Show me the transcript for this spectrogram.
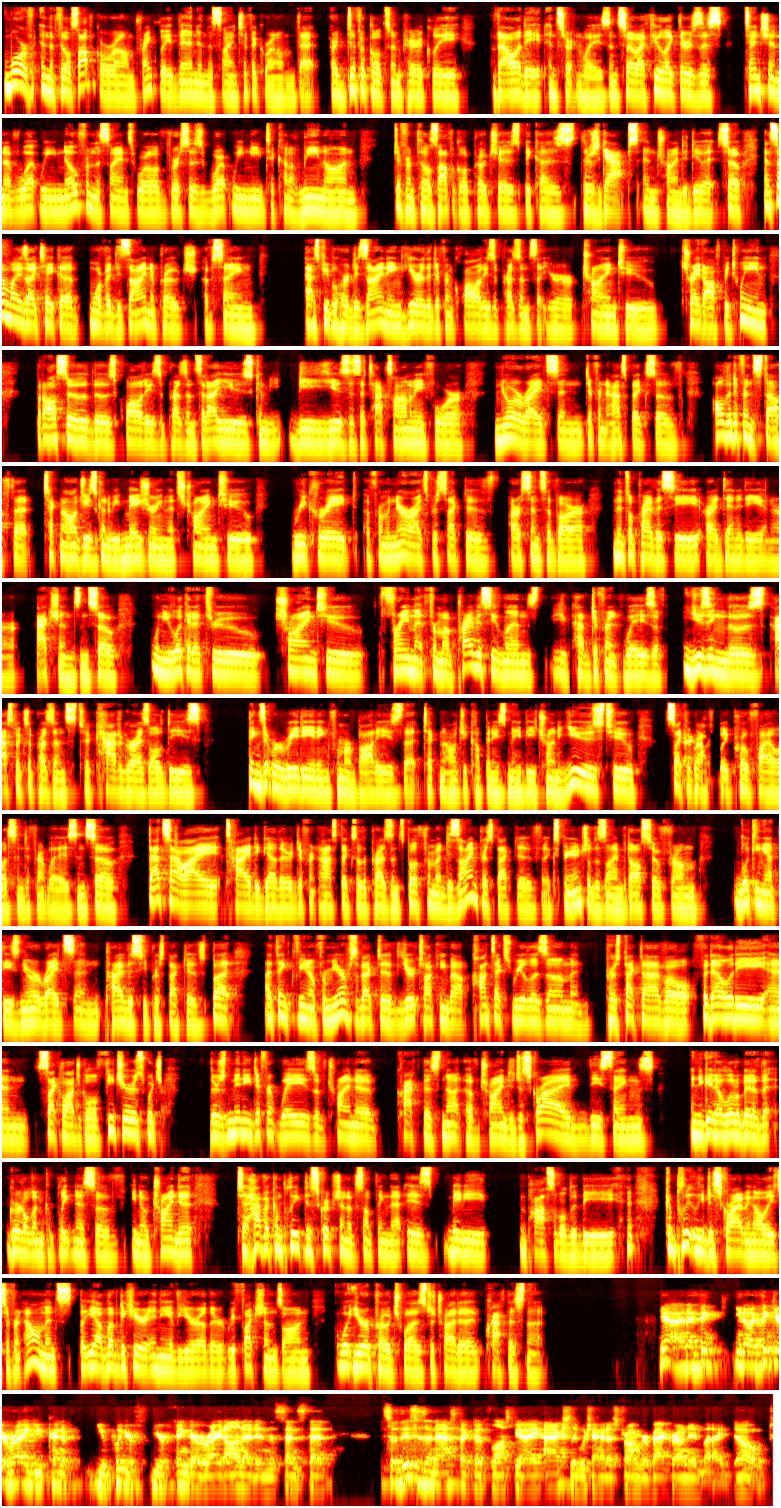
more in the philosophical realm, frankly, than in the scientific realm that are difficult to empirically validate in certain ways. And so I feel like there's this tension of what we know from the science world versus what we need to kind of lean on different philosophical approaches because there's gaps in trying to do it. So in some ways I take a more of a design approach of saying as people who are designing, here are the different qualities of presence that you're trying to trade off between but also those qualities of presence that I use can be used as a taxonomy for neurorights and different aspects of all the different stuff that technology is going to be measuring that's trying to recreate uh, from a neurorights perspective our sense of our mental privacy, our identity, and our actions. And so when you look at it through trying to frame it from a privacy lens, you have different ways of using those aspects of presence to categorize all these things that we're radiating from our bodies that technology companies may be trying to use to psychographically profile us in different ways. And so that's how I tie together different aspects of the presence, both from a design perspective, experiential design, but also from looking at these neurorights and privacy perspectives. But I think, you know, from your perspective, you're talking about context realism and perspectival fidelity and psychological features, which there's many different ways of trying to crack this nut of trying to describe these things and you get a little bit of the Gödel incompleteness of you know trying to to have a complete description of something that is maybe impossible to be completely describing all these different elements. But yeah, I'd love to hear any of your other reflections on what your approach was to try to crack this nut. Yeah, and I think you know I think you're right. You kind of you put your your finger right on it in the sense that so this is an aspect of philosophy I, I actually wish I had a stronger background in, but I don't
